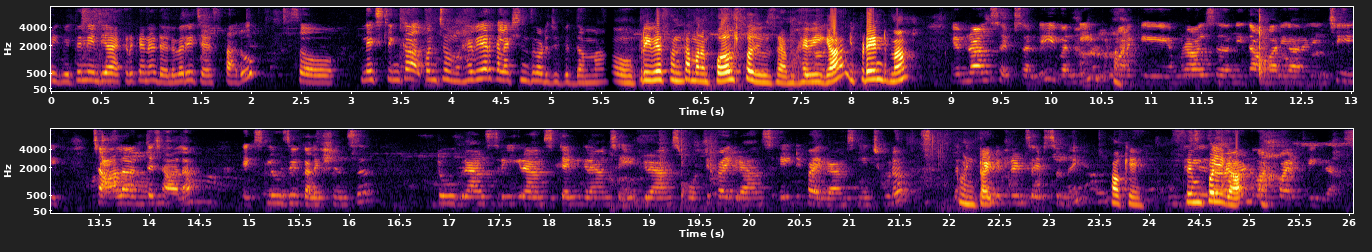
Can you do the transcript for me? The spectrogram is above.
మీకు విత్ ఇన్ ఇండియా ఎక్కడికైనా డెలివరీ చేస్తారు. సో నెక్స్ట్ ఇంకా కొంచెం హెవియర్ కలెక్షన్స్ కూడా చూపిద్దామా? సో ప్రీవియస్ అంతా మనం పర్ల్స్తో చూసాం హెవీగా ఇప్పుడేంటి మ్యామ్ ఎమరాల్డ్ సెట్స్ అండి ఇవన్నీ. ఇప్పుడు మనకి ఎమరాల్డ్స్ నీతా అంబానీ గారి నుంచి చాలా అంటే చాలా exclusive collections two grams three grams ten grams eight grams forty five grams eighty five grams నుంచి కూడా ఉంటాయి. డిఫరెంట్ సెట్స్ ఉన్నాయి. ఓకే సింపుల్గా one point three grams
